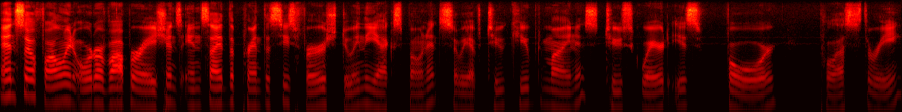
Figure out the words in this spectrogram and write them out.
And so following order of operations, inside the parentheses first, doing the exponents. So we have 2 cubed minus 2 squared is 4 plus 3.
